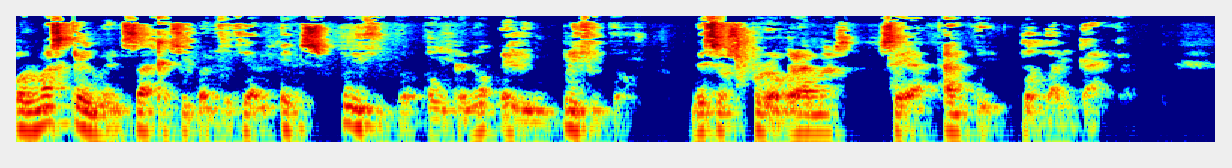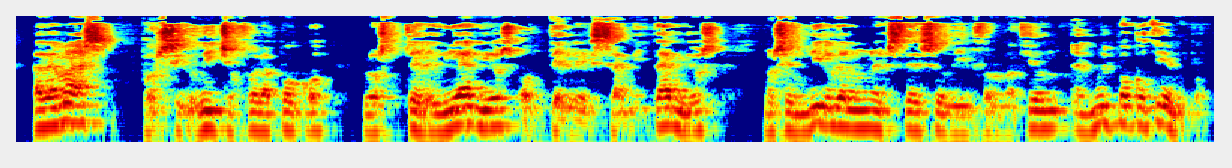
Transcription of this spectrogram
por más que el mensaje superficial explícito, aunque no el implícito, de esos programas sea antitotalitario. Además, por si lo dicho fuera poco, los telediarios o telesanitarios nos endilgan un exceso de información en muy poco tiempo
